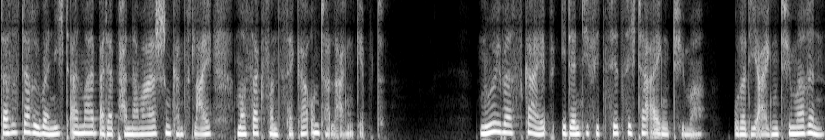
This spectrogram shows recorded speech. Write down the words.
dass es darüber nicht einmal bei der panamaischen Kanzlei Mossack Fonseca Unterlagen gibt. Nur über Skype identifiziert sich der Eigentümer oder die Eigentümerin.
